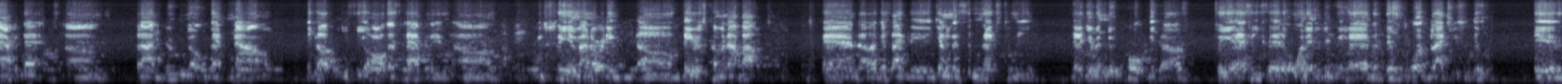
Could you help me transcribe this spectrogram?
after that, um, but I do know that now, because when you see all that's happening, um, we see minority uh, beers coming about. And uh, just like the gentleman sitting next to me, they're giving new hope because See, as he said in one interview we had, that this is what blacks used to do, is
